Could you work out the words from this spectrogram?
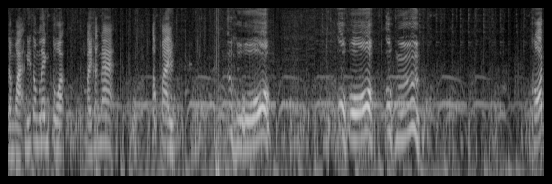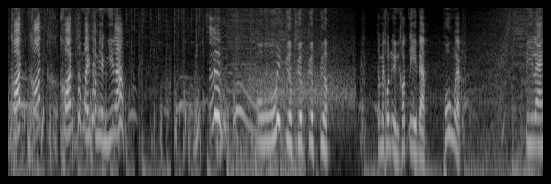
จังหวะนี้ต้องเร่งตัวไปข้างหน้า ต้องไป โอ้โห โอ้โห โอ้โหคอสคอสคอสคอสทำไมทำอย่างนี้ล่ะโอ้ยเกือบเกือบเกือบเกือบทำไมคนอื่นเขาตีแบบพุ่งแบบ ตีแรง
